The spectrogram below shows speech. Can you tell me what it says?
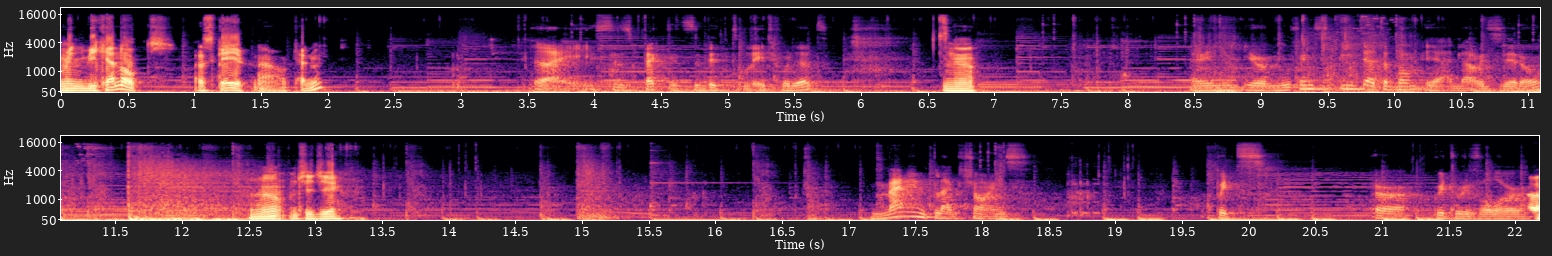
mean, we cannot escape now, can we? I suspect it's a bit too late for that. Yeah. I mean, your moving speed at the moment, yeah, now it's zero. Oh, GG. Man in Black joins with uh, with revolver. Uh.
